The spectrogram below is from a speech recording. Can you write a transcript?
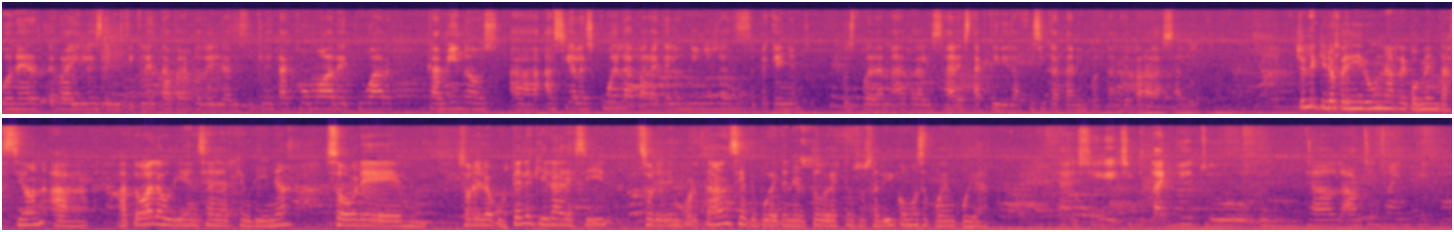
poner raíles de bicicleta para poder ir a bicicleta, cómo adecuar caminos hacia la escuela para que los niños ya desde pequeños pues puedan realizar esta actividad física tan importante para la salud. Yo le quiero pedir una recomendación a, a toda la audiencia de Argentina sobre, sobre lo que usted le quiera decir, sobre la importancia que puede tener todo esto en su salud y cómo se pueden cuidar. And she, she would like you to um, tell Argentine people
